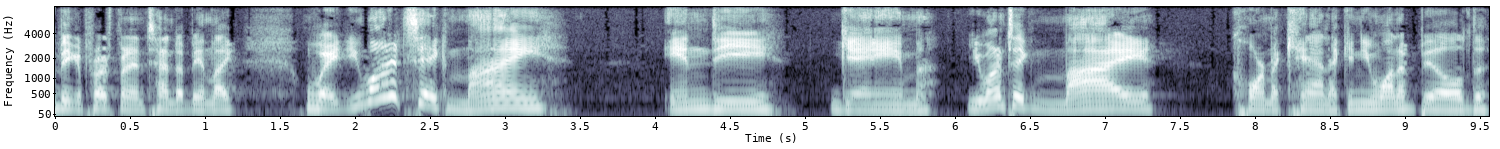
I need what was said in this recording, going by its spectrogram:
being approached by nintendo being like wait you want to take my indie game. You want to take my core mechanic and you want to build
